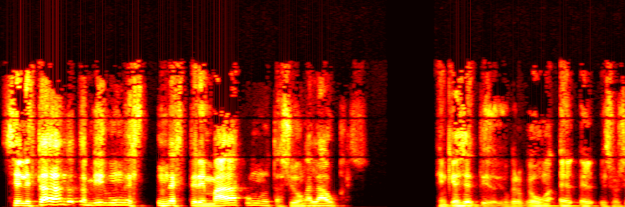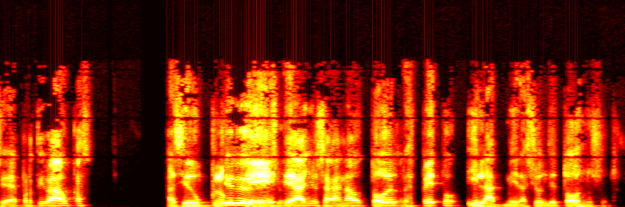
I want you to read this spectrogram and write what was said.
Se le está dando también una extremada connotación al Aucas. ¿En qué sentido? Yo creo que el, el Sociedad Deportiva Aucas ha sido un club que derecho. este año se ha ganado todo el respeto y la admiración de todos nosotros.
